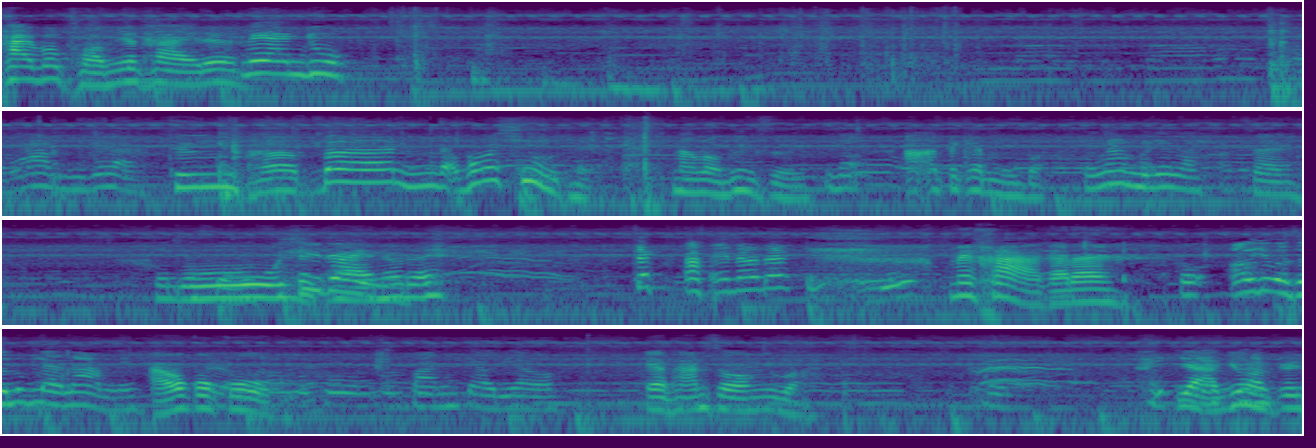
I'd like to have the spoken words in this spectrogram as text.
ทายบ่ผอมอย่าทายเด้อเรียนอยู่ว่ามีด้วยล่ะถึงพาบ้านเพราะว่าชิวแท้นางร้องเพลงสวยเนาะอะแต่แค่หมูบ่แต่งานมีด้วยล่ะใช่เป็นโอ้จะขายแนวได้ จะขายแนวได้ ไม่ขาก็ได้ เอาอยู่ว่าสรุปแล้วน้ำนี่เอาโกโก้ปันแก้วเดียวแอบหานซองอยู่บ่อยากอยู่หักเป็น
